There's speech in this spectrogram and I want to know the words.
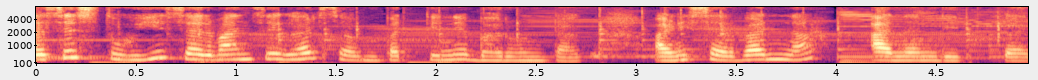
तसेच तूही सर्वांचे घर संपत्तीने भरून टाक आणि सर्वांना आनंदित कर.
